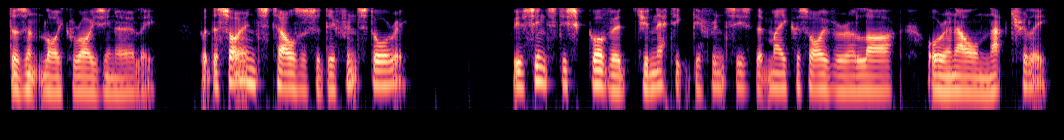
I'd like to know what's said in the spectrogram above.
doesn't like rising early. But the science tells us a different story. We've since discovered genetic differences that make us either a lark or an owl naturally,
